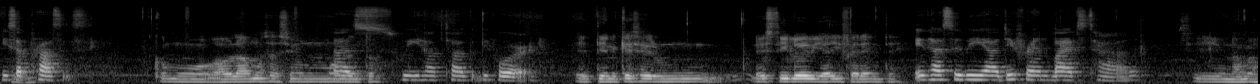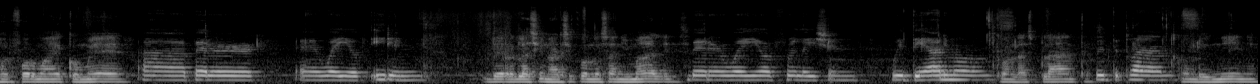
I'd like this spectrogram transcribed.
It's a process, Como hablábamos hace un momento, as we have talked before. eh, tiene que ser un estilo de vida diferente, It has to be a different lifestyle, sí, una mejor forma de comer, a better uh, way of eating, de relacionarse con los animales, better way of relation with the animals, con las plantas, with the plants, con los niños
